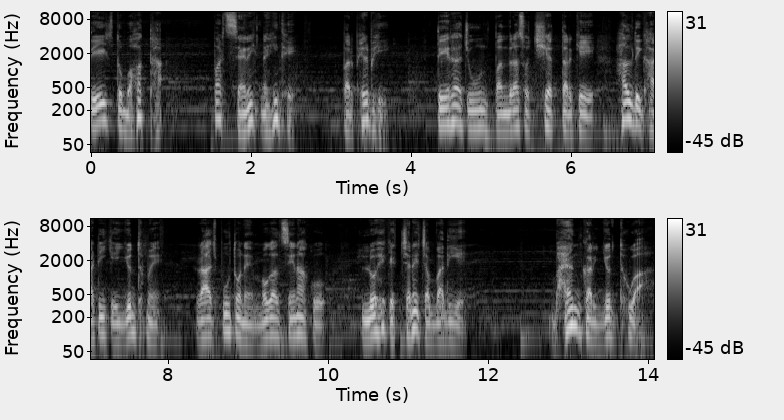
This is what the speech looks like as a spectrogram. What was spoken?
तेज तो बहुत था, पर सैनिक नहीं थे। पर फिर भी 13 जून 1576 के हल्दी घाटी के युद्ध में राजपूतों ने मुगल सेना को लोहे के चने चबवा दिए। भयंकर युद्ध हुआ।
